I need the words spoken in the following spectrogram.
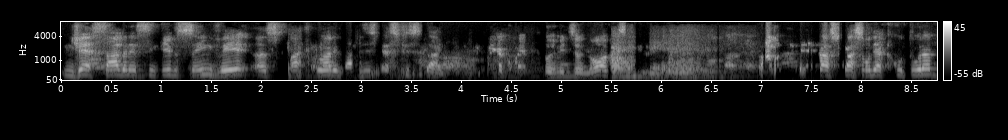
engessada nesse sentido, sem ver as particularidades e especificidades. Pega como é 2019, assim, a classificação de agricultura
